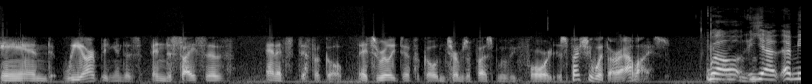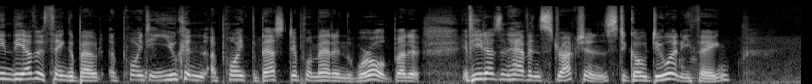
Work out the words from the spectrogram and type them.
and we are being indecisive, and it's difficult. It's really difficult in terms of us moving forward, especially with our allies. Well, yeah, I mean, the other thing about appointing, you can appoint the best diplomat in the world, but if he doesn't have instructions to go do anything,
